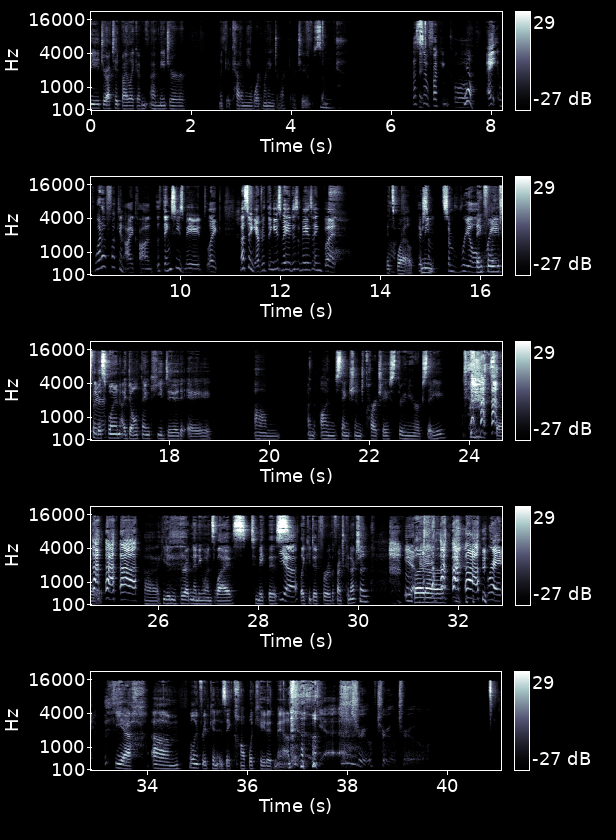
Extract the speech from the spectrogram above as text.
be directed by like a, a major, like Academy Award winning director too. So Mm. That's so fucking cool. Yeah. I what a fucking icon. The things he's made. Like, not saying everything he's made is amazing, but it's Fuck. wild. I mean, some some real thankfully for this one, I don't think he did a um an unsanctioned car chase through New York City. so uh, he didn't threaten anyone's lives to make this Yeah. like he did for the French Connection. Yeah. But uh, right. yeah, um, William Friedkin is a complicated man. Yeah. True. True. True.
